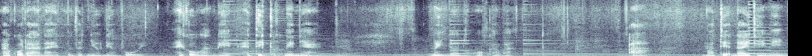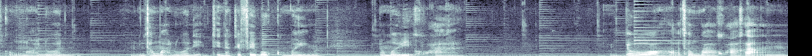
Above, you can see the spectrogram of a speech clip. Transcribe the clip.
Và cuộc đời này có rất nhiều niềm vui hãy cố gắng lên hãy tích cực lên nhé. Mình luôn ủng hộ các bạn. À mà tiện đây thì mình cũng nói luôn, thông báo luôn ý, thì là cái facebook của mình nó mới bị khóa. Đâu đó họ thông báo khóa khoảng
